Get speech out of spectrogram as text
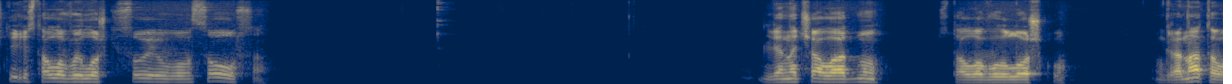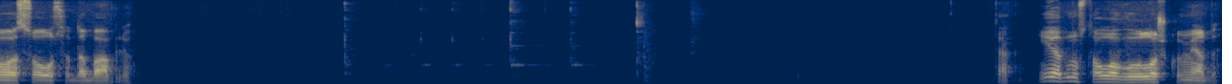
4 столовые ложки соевого соуса. Для начала одну столовую ложку гранатового соуса добавлю. Так, и одну столовую ложку меда.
